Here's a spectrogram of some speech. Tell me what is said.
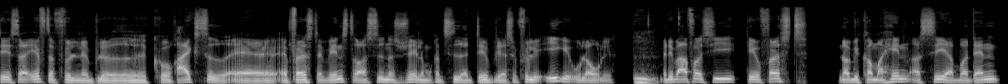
Det er så efterfølgende blevet korrekset af, af først af Venstre og siden af Socialdemokratiet, at det bliver selvfølgelig ikke ulovligt. Mm. Men det er bare for at sige, det er jo først, når vi kommer hen og ser, hvordan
